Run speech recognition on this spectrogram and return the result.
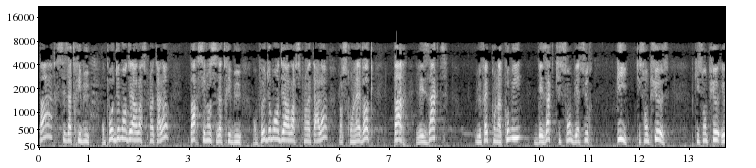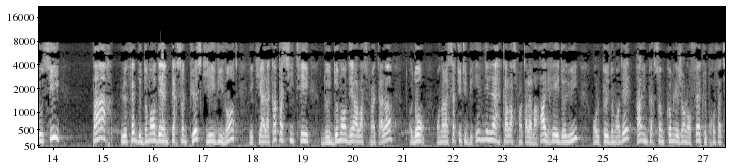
par ses attributs. On peut demander à Allah subhanahu wa ta'ala par ses noms, ses attributs. On peut demander à Allah subhanahu lorsqu'on l'invoque, par les actes, le fait qu'on a commis des actes qui sont bien sûr pis, qui sont pieuses, qui sont pieux, et aussi par le fait de demander à une personne pieuse qui est vivante et qui a la capacité de demander à Allah dont on a la certitude qu'Allah va agréer de lui, on le peut demander à une personne comme les gens l'ont fait avec le prophète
